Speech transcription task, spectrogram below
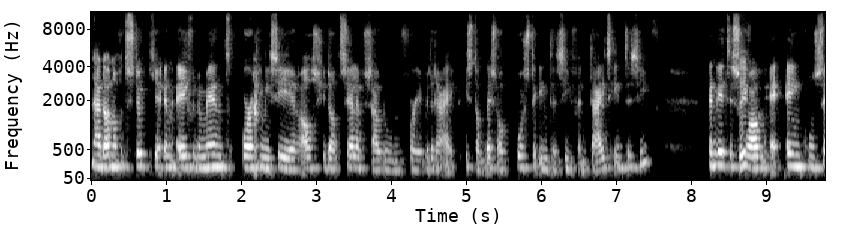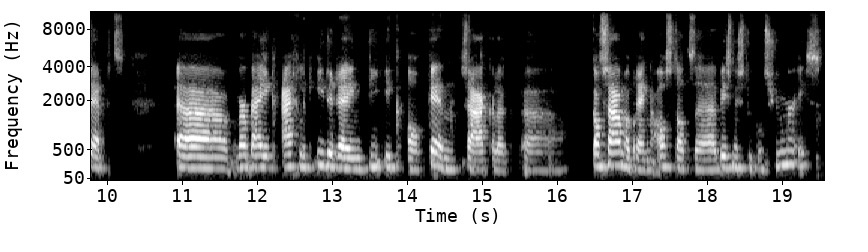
nou, dan nog het stukje een evenement organiseren. Als je dat zelf zou doen voor je bedrijf, is dat best wel kostenintensief en tijdsintensief. En dit is Zeker. gewoon e-, één concept uh, waarbij ik eigenlijk iedereen die ik al ken zakelijk uh, kan samenbrengen als dat uh, business to consumer is.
